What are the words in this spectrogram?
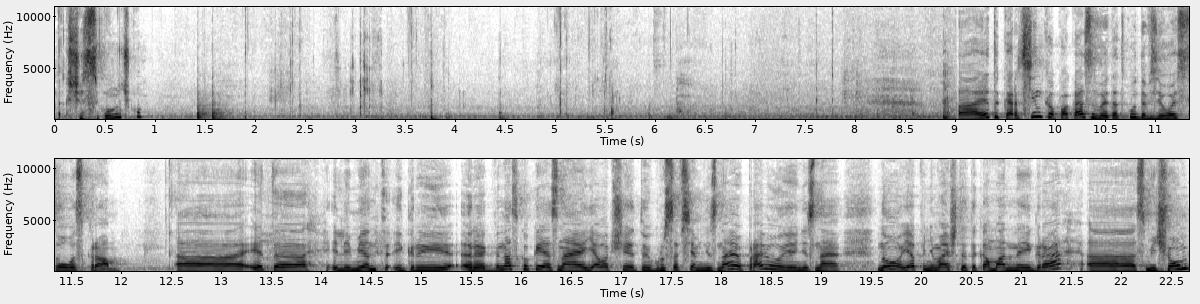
Так, сейчас, секундочку. А, эта картинка показывает, откуда взялось слово «скрам». А, это элемент игры регби, насколько я знаю. Я вообще эту игру совсем не знаю, правила ее не знаю. Но я понимаю, что это командная игра а, с мячом,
